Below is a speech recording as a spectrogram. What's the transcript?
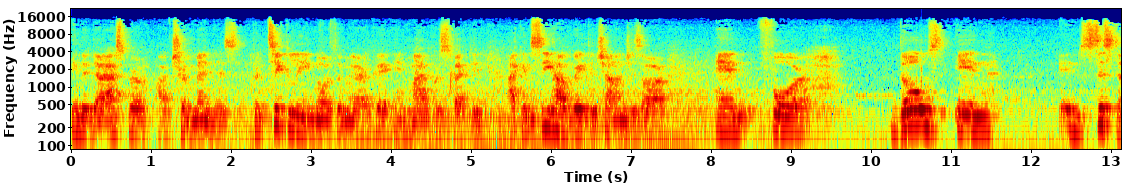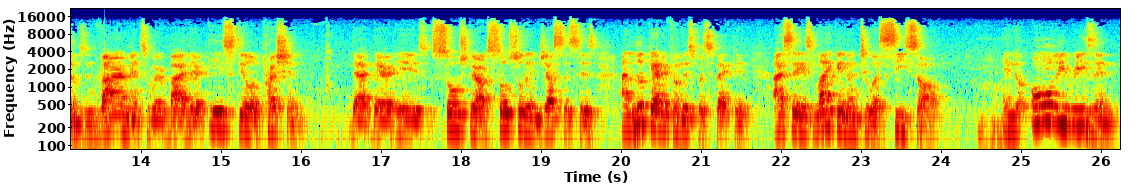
in the diaspora are tremendous, particularly North America in my perspective. I can see how great the challenges are. And for those in, in systems, environments whereby there is still oppression, that there is social, there are social injustices, I look at it from this perspective. I say it's likened unto a seesaw. Mm-hmm. And the only reason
